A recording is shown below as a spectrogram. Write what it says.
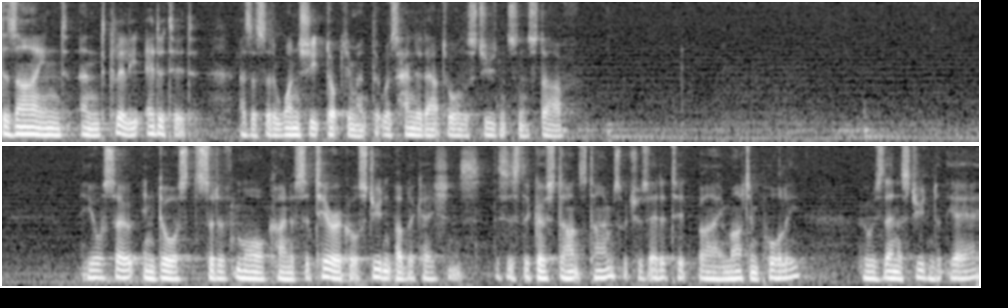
designed and clearly edited as a sort of one sheet document that was handed out to all the students and staff. He also endorsed sort of more kind of satirical student publications. This is the Ghost Dance Times, which was edited by Martin Pawley, who was then a student at the AA.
